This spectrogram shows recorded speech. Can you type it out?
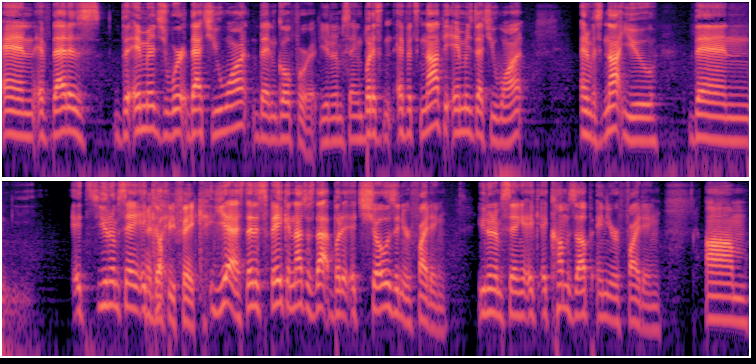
and if that is the image where that you want, then go for it. You know what I'm saying? But it's, if it's not the image that you want, and if it's not you, then it's you know what I'm saying. It hey, don't be fake. Yes, then it's fake, and not just that, but it, it shows in your fighting. You know what I'm saying? It, it comes up in your fighting. Um,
